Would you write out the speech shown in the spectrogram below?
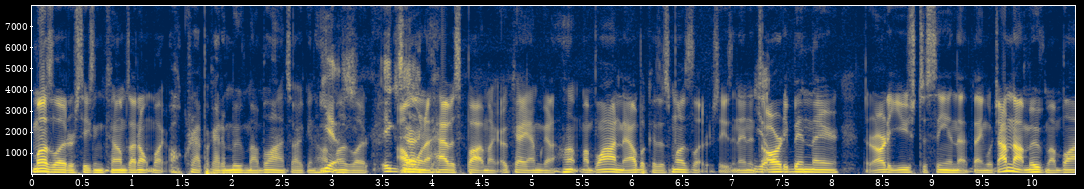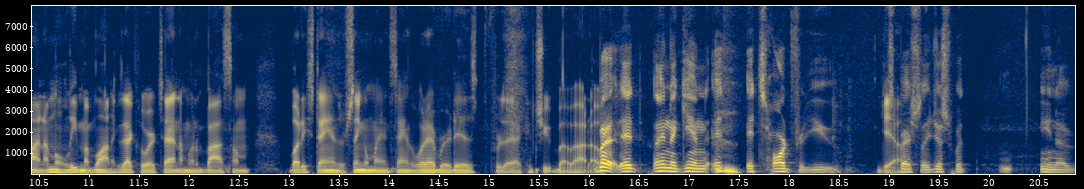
muzzleloader season comes, I don't like, oh crap, I got to move my blind so I can hunt Yes, muzzleloader. I exactly. want to have a spot. I'm like, okay, I'm gonna hunt my blind now because it's muzzleloader season, and it's Yep. already been there. They're already used to seeing that thing. Which I'm not moving my blind. I'm gonna leave my blind exactly where it's at, and I'm gonna buy some buddy stands or single man stands, whatever it is, for that I can shoot bow out of. But it and again, it it's hard for you, yeah, especially just with you know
